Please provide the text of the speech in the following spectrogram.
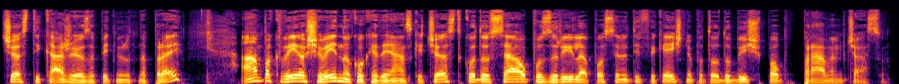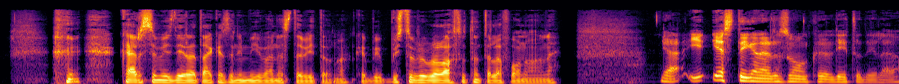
čas ti kažejo za pet minut naprej, ampak vejo še vedno, koliko je dejanski čas, tako da vse opozorila, pa vse notifikacije pa to dobiš pa v pravem času. Kar se mi zdela tako zanimiva nastavitev, no? ker bi v bistvu bi bilo lahko tudi na telefonu. Ne? Ja, jaz tega ne razumem, kaj ljudje to delajo.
